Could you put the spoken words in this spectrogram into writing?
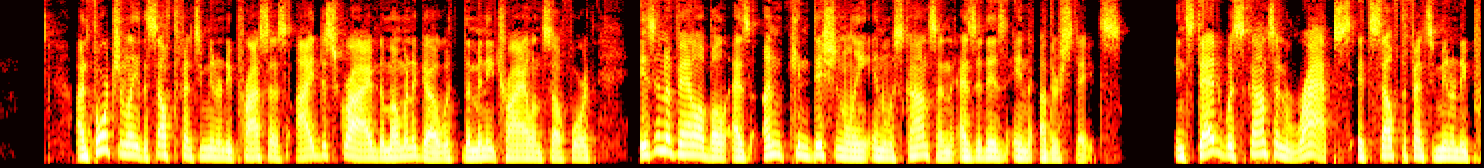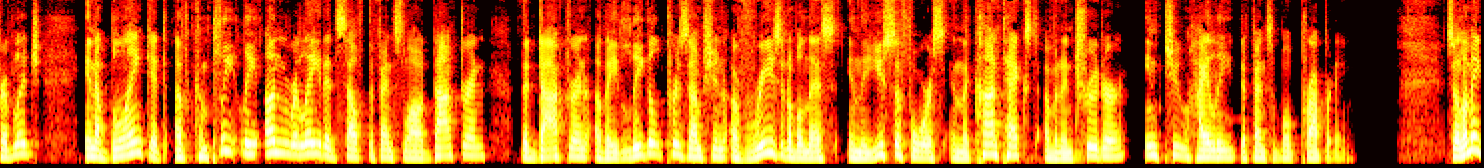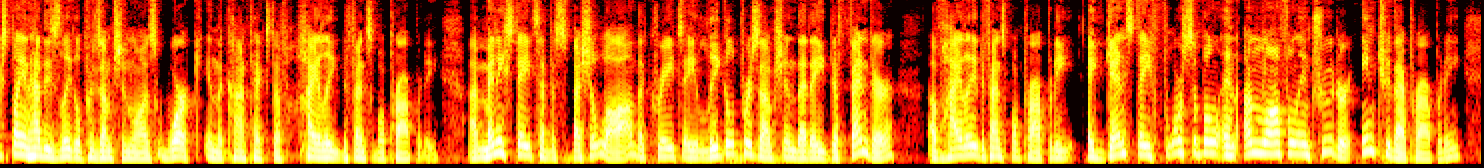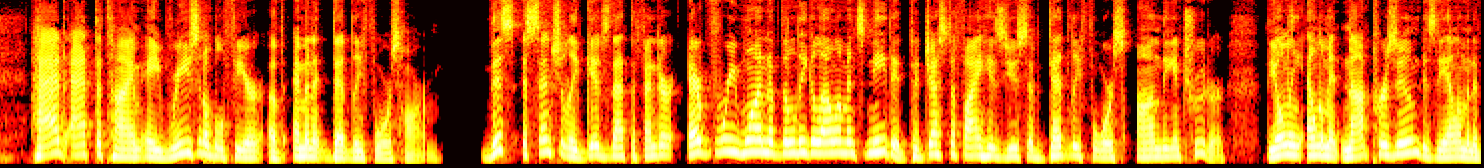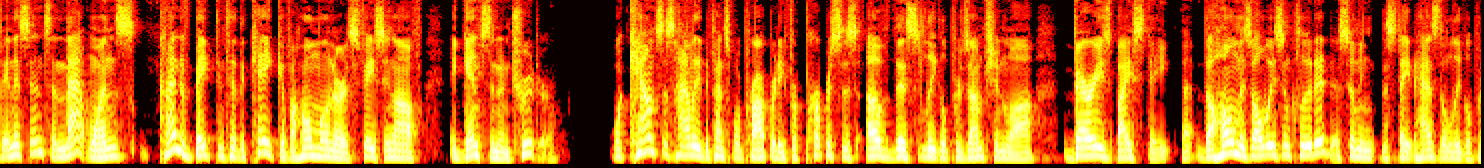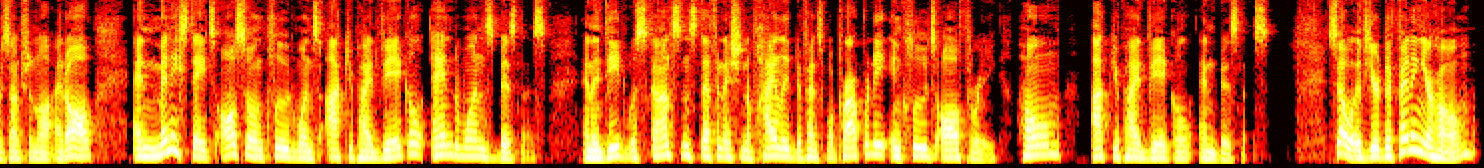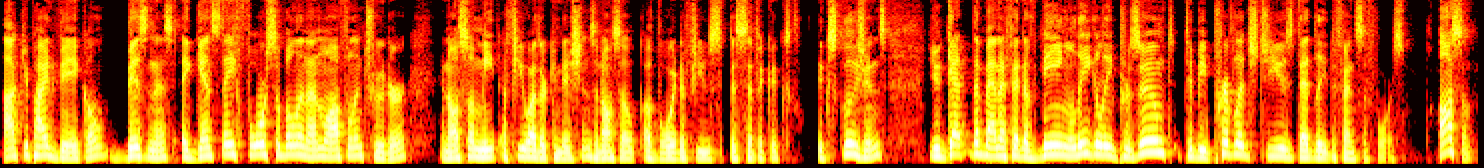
Unfortunately, the self-defense immunity process I described a moment ago with the mini trial and so forth isn't available as unconditionally in Wisconsin as it is in other states. Instead, Wisconsin wraps its self-defense immunity privilege in a blanket of completely unrelated self-defense law doctrine, the doctrine of a legal presumption of reasonableness in the use of force in the context of an intruder into highly defensible property. So let me explain how these legal presumption laws work in the context of highly defensible property. Uh, many states have a special law that creates a legal presumption that a defender of highly defensible property against a forcible and unlawful intruder into that property had at the time a reasonable fear of imminent deadly force harm. This essentially gives that defender every one of the legal elements needed to justify his use of deadly force on the intruder. The only element not presumed is the element of innocence, and that one's kind of baked into the cake if a homeowner is facing off against an intruder. What counts as highly defensible property for purposes of this legal presumption law varies by state. Uh, the home is always included, assuming the state has the legal presumption law at all. And many states also include one's occupied vehicle and one's business. And indeed, Wisconsin's definition of highly defensible property includes all three, home, occupied vehicle, and business. So if you're defending your home, occupied vehicle, business against a forcible and unlawful intruder, and also meet a few other conditions and also avoid a few specific ex- exclusions, you get the benefit of being legally presumed to be privileged to use deadly defensive force. Awesome.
